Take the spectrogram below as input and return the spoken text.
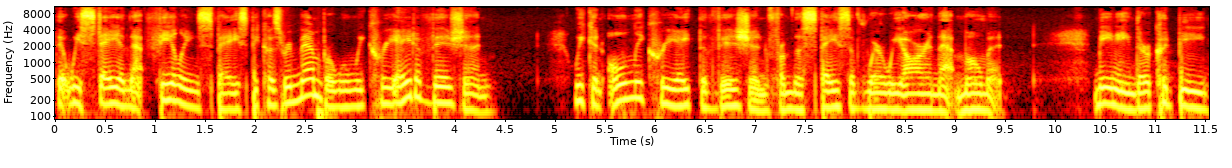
that we stay in that feeling space because remember, when we create a vision, we can only create the vision from the space of where we are in that moment. Meaning there could be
